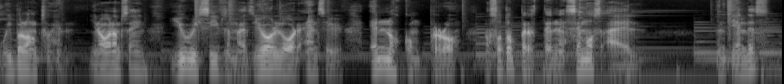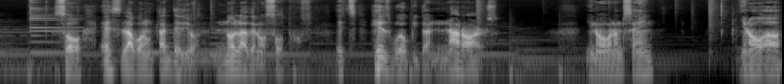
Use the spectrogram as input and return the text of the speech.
We belong to Him. You know what I'm saying? You received Him as your Lord and Savior. Él nos compró. Nosotros pertenecemos a Él. ¿Entiendes? So, es la voluntad de Dios, no la de nosotros. It's His will be done, not ours. You know what I'm saying? You know, uh,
